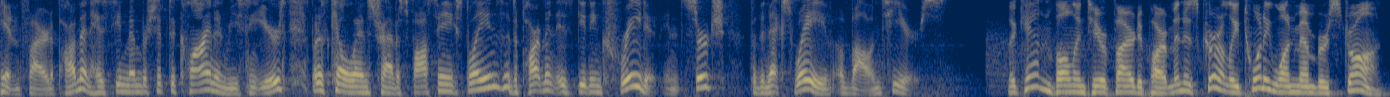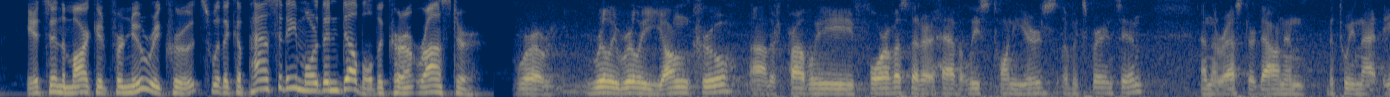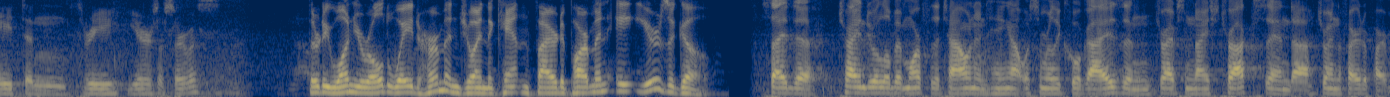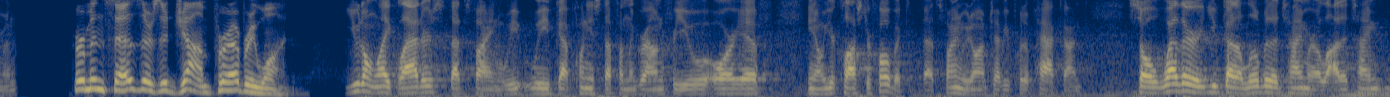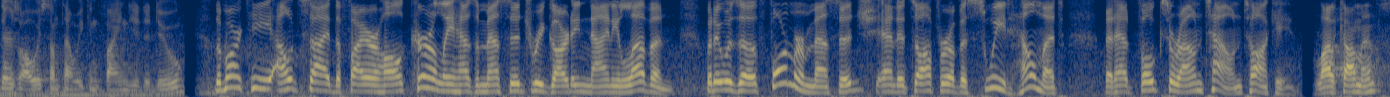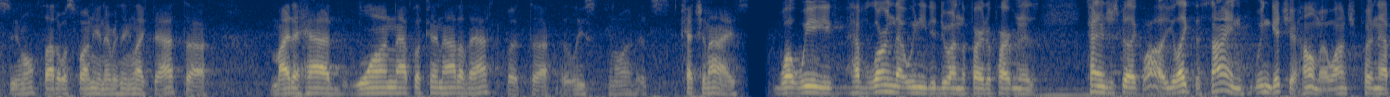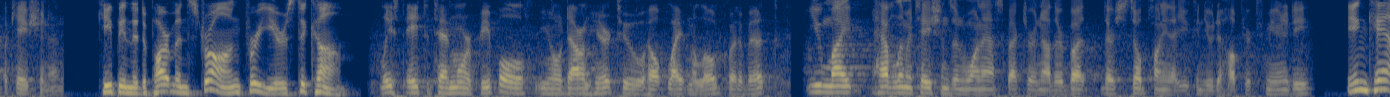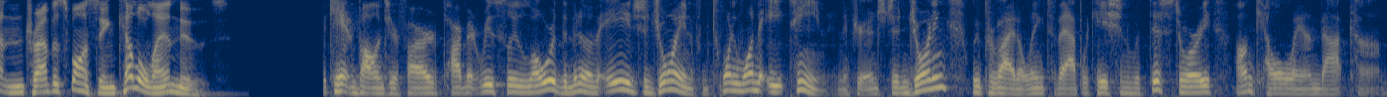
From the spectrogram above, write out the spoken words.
Canton Fire Department has seen membership decline in recent years, but as KELOLAND's Travis Fossing explains, the department is getting creative in its search for the next wave of volunteers. The Canton Volunteer Fire Department is currently 21 members strong. It's in the market for new recruits with a capacity more than double the current roster. We're a really, really young crew. Uh, there's probably four of us that are, have at least 20 years of experience in, and the rest are down in between that eight and three years of service. 31 year old Wade Herman joined the Canton Fire Department eight years ago. Decided to try and do a little bit more for the town and hang out with some really cool guys and drive some nice trucks and uh, join the fire department. Herman says there's a job for everyone. You don't like ladders, that's fine. We, we've got plenty of stuff on the ground for you. Or if you know you're claustrophobic, that's fine. We don't have to have you put a pack on. So whether you've got a little bit of time or a lot of time, there's always something we can find you to do. The marquee outside the fire hall currently has a message regarding 9 11, but it was a former message and its offer of a sweet helmet that had folks around town talking. A lot of comments, you know, thought it was funny and everything like that. Uh, might have had one applicant out of that, but uh, at least, you know, it's catching eyes. What we have learned that we need to do on the fire department is kind of just be like, well, you like the sign, we can get you a helmet. Why don't you put an application in? Keeping the department strong for years to come. At least eight to ten more people, you know, down here to help lighten the load quite a bit. You might have limitations in one aspect or another, but there's still plenty that you can do to help your community. In Canton, Travis Fossing, KELOLAND News. The Canton Volunteer Fire Department recently lowered the minimum age to join from 21 to 18. And if you're interested in joining, we provide a link to the application with this story on KELOLAND.com.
